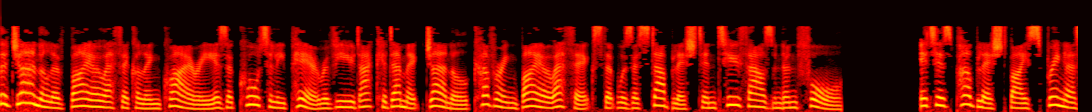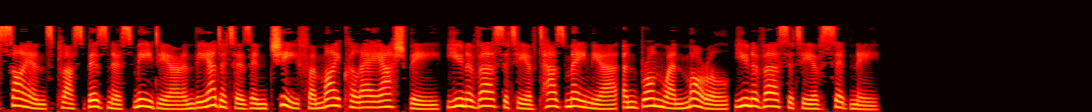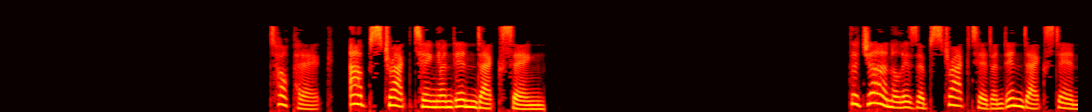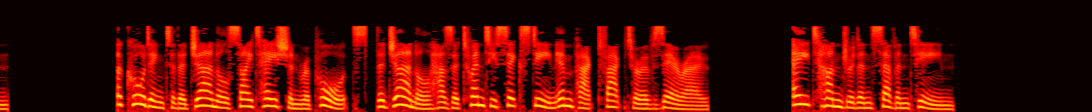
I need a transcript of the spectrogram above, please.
The Journal of Bioethical Inquiry is a quarterly peer-reviewed academic journal covering bioethics that was established in 2004. It is published by Springer Science Plus Business Media and the editors-in-chief are Michael A. Ashby University of Tasmania and Bronwen Morrell University of Sydney. Topic: Abstracting and indexing. The journal is abstracted and indexed in According to the Journal Citation Reports, the journal has a 2016 impact factor of 0.817.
